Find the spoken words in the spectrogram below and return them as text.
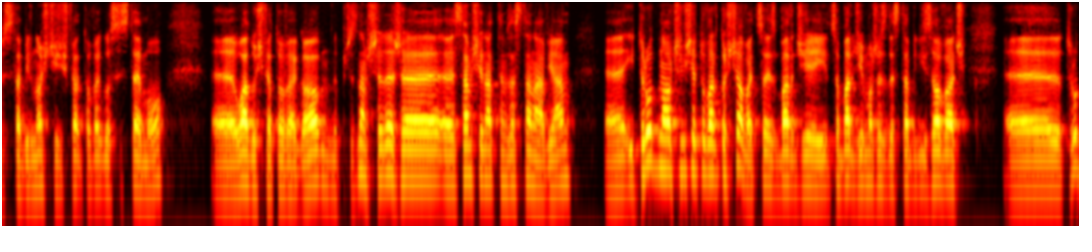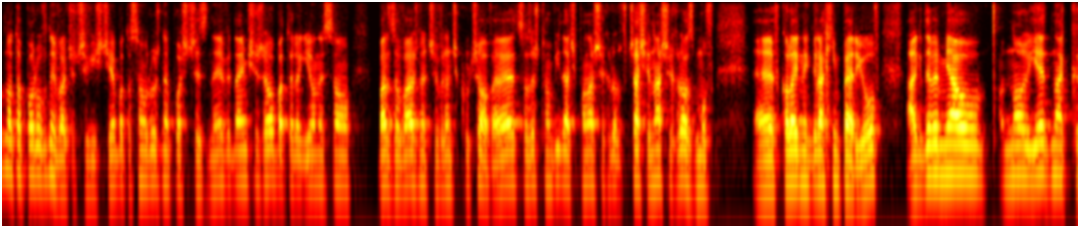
stabilności światowego systemu, e, ładu światowego. Przyznam szczerze, że e, sam się nad tym zastanawiam. E, I trudno oczywiście tu wartościować, co jest bardziej, co bardziej może zdestabilizować. E, trudno to porównywać oczywiście, bo to są różne płaszczyzny. Wydaje mi się, że oba te regiony są bardzo ważne, czy wręcz kluczowe, co zresztą widać po naszych, w czasie naszych rozmów e, w kolejnych grach imperiów. A gdybym miał no jednak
